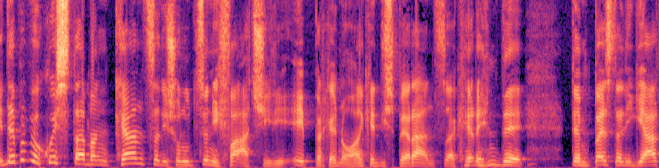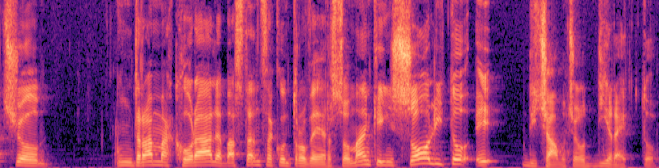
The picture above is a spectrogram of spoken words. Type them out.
Ed è proprio questa mancanza di soluzioni facili e perché no, anche di speranza che rende Tempesta di ghiaccio un dramma corale abbastanza controverso, ma anche insolito e, diciamocelo, diretto.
